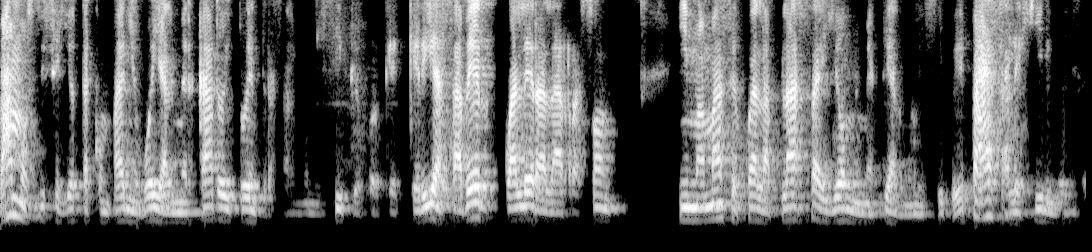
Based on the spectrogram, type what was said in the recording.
Vamos, dice, yo te acompaño, voy al mercado y tú entras al municipio, porque quería saber cuál era la razón mi mamá se fue a la plaza y yo me metí al municipio. Y pásale, Gil, dice.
